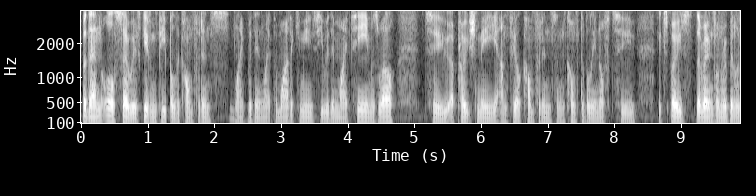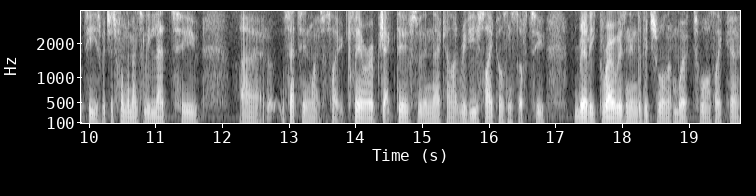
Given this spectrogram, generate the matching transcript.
But then also it's given people the confidence, like within like the wider community, within my team as well, to approach me and feel confident and comfortable enough to expose their own vulnerabilities, which has fundamentally led to uh, setting like sort of like clearer objectives within their kind of like review cycles and stuff to really grow as an individual and work towards like a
